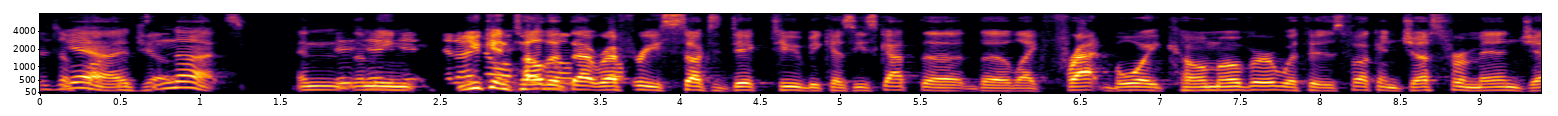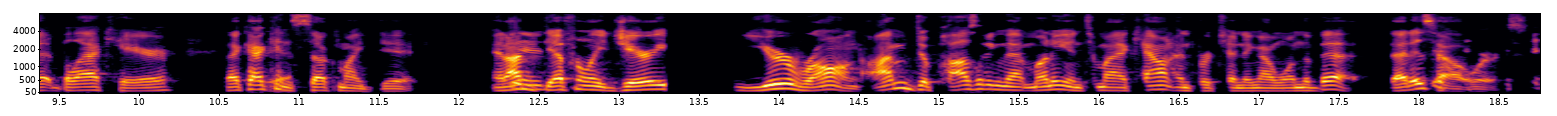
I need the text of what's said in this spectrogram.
It's a yeah, fucking it's joke. nuts. And It- I mean, it- and you know can tell that that referee sucks dick too because he's got the the like frat boy comb over with his fucking just for men jet black hair. That guy can suck my dick. And I'm definitely Jerry. You're wrong. I'm depositing that money into my account and pretending I won the bet. That is how it works.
